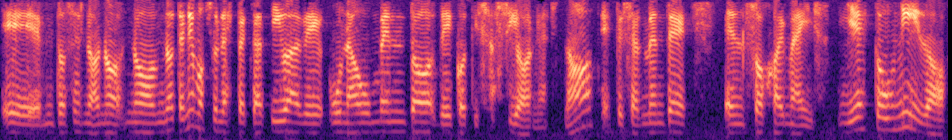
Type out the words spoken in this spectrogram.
Eh, entonces no, no, no, no tenemos una expectativa de un aumento de cotizaciones, ¿no? Especialmente en soja y maíz. Y esto unido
